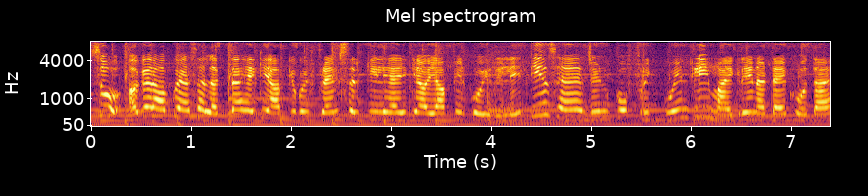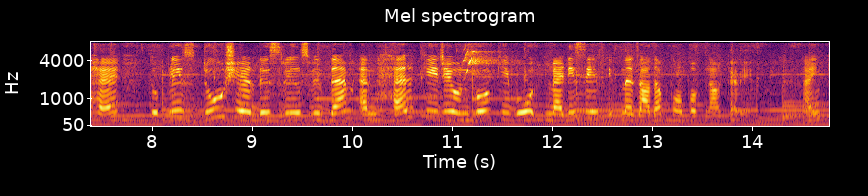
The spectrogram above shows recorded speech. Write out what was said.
सो so, अगर आपको ऐसा लगता है कि आपके कोई फ्रेंड सर्किल है क्या या फिर कोई रिलेटिव्स हैं जिनको फ्रिक्वेंटली माइग्रेन अटैक होता है तो please do share this reels with them and help कीजिए उनको कि वो मेडिसिन इतना ज़्यादा पॉपअप ना करें। Thank you.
